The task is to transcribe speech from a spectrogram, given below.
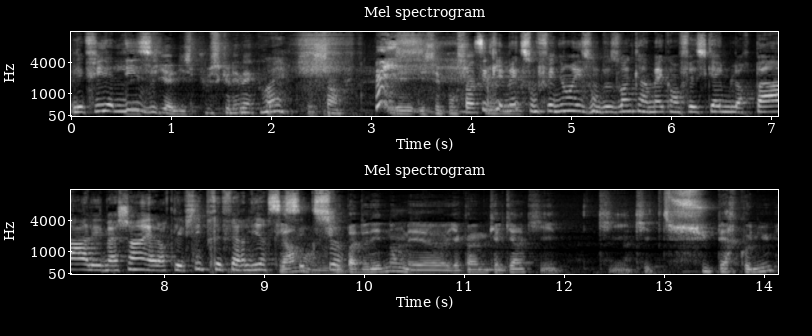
Les filles, elles les lisent. filles, elles lisent plus que les mecs. quoi. Ouais. C'est simple. Et, et c'est pour ça que. C'est que les mecs sont feignants, ils ont besoin qu'un mec en facecam leur parle et machin, alors que les filles préfèrent lire, c'est je sûr. veux pas donner de nom, mais euh, il y a quand même quelqu'un qui est, qui, qui est super connu,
